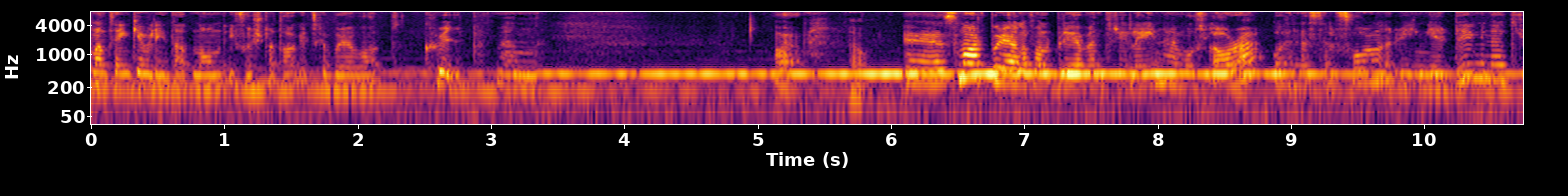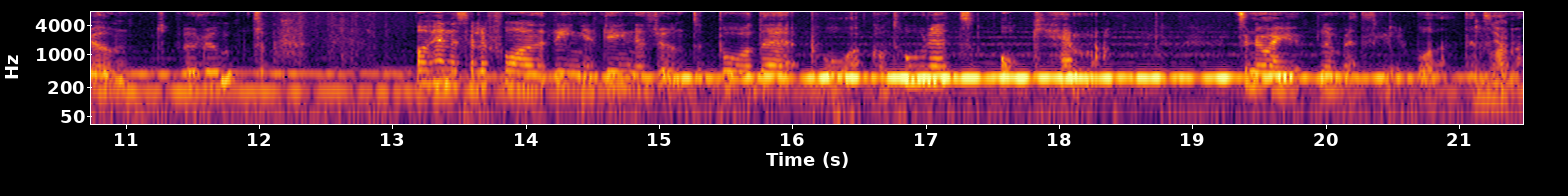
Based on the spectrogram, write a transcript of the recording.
Man tänker väl inte att någon i första taget ska börja vara ett creep men ja, ja. Ja. Eh, snart börjar i alla fall breven trilla in hemma hos Laura och hennes telefon ringer dygnet runt. runt. Och hennes telefon ringer dygnet runt både på kontoret och hemma. För nu har han ju numret till båda telefonerna.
